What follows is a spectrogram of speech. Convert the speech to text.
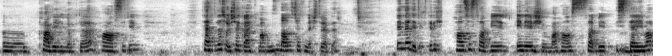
Ə, problem nöqtə, hansı ki, tətildə sonra işə qayıtmağımızı daha da çətinləşdirə bilər. Və nə dedik? Dedik, hansısa bir enerjin var, hansısa bir istəyin var,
